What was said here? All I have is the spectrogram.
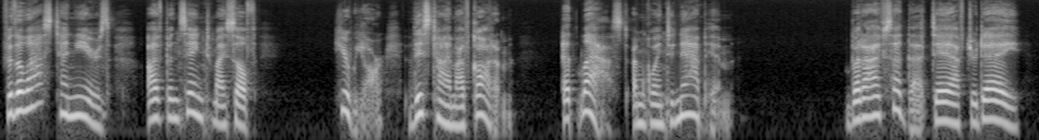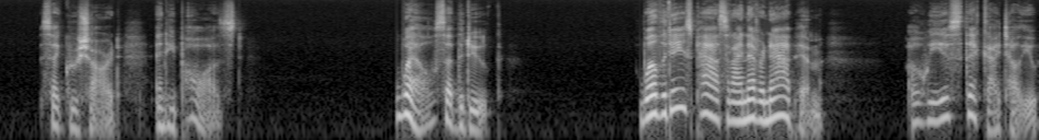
For the last ten years, I've been saying to myself, Here we are, this time I've got him. At last I'm going to nab him. But I've said that day after day, said Guerchard, and he paused. Well, said the Duke. Well, the days pass and I never nab him. Oh, he is thick, I tell you.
